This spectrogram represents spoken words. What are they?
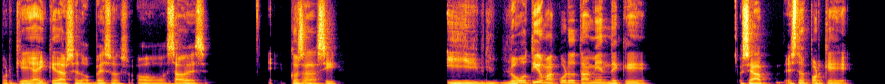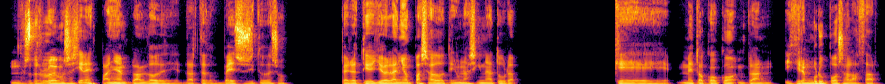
¿por qué hay que darse dos besos? O, ¿sabes? Eh, Cosas así. Y luego, tío, me acuerdo también de que, o sea, esto es porque nosotros lo vemos así en España, en plan lo de darte dos besos y todo eso. Pero, tío, yo el año pasado tenía una asignatura que me tocó con, en plan, hicieron grupos al azar.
